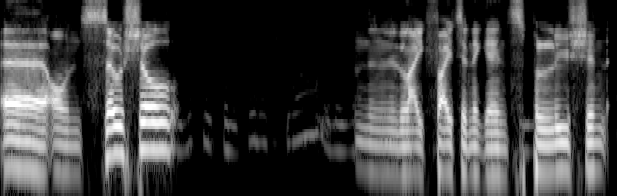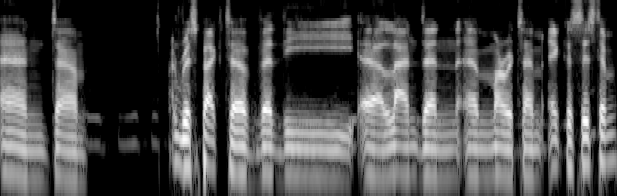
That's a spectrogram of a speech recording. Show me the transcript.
uh, on social, mm, like fighting against pollution and um, respect of the land and maritime ecosystem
